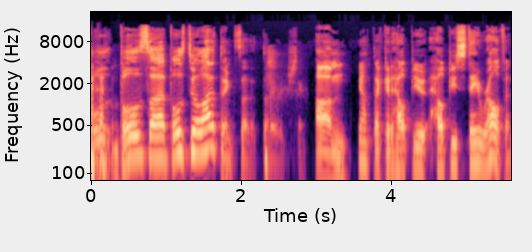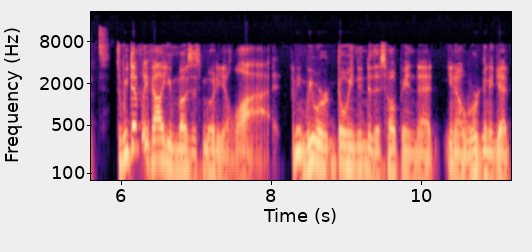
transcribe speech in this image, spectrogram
Bulls Bulls, uh, Bulls do a lot of things that, that are interesting. Um, you know, that could help you help you stay relevant. So we definitely value Moses Moody a lot. I mean, we were going into this hoping that, you know, we're going to get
